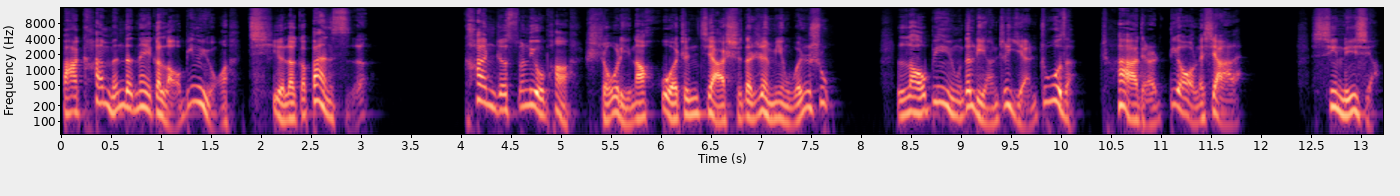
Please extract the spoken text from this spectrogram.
把看门的那个老兵勇气了个半死。看着孙六胖手里那货真价实的任命文书，老兵勇的两只眼珠子差点掉了下来，心里想：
